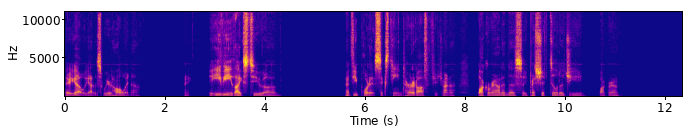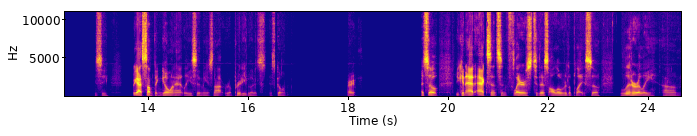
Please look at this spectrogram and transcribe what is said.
there you go. We got this weird hallway now. Right. The Eevee likes to um, have viewport at 16. Turn it off if you're trying to walk around in this. So you press Shift tilde G and walk around. You see, we got something going at least. I mean, it's not real pretty, but it's it's going. All right. So you can add accents and flares to this all over the place. So literally, um,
